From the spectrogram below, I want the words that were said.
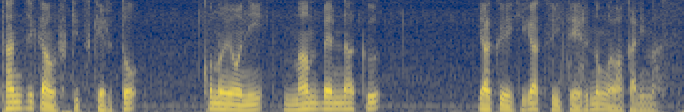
短時間吹きつけるとこのようにまんべんなく薬液がついているのがわかります。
